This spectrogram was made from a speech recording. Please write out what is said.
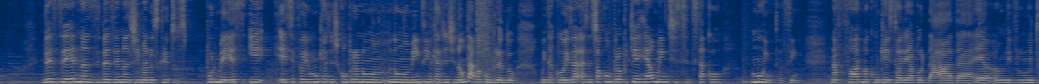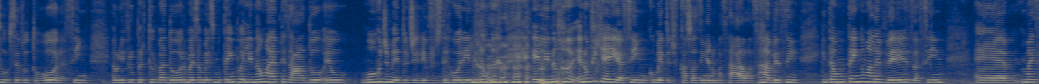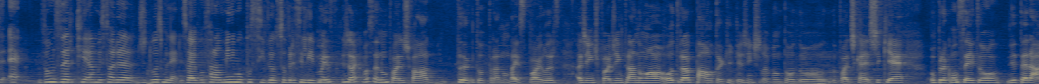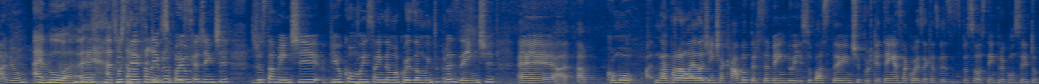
dezenas e dezenas de manuscritos por mês. E esse foi um que a gente comprou num, num momento em que a gente não estava comprando muita coisa, a gente só comprou porque realmente se destacou muito, assim, na forma com que a história é abordada, é um livro muito sedutor, assim, é um livro perturbador, mas ao mesmo tempo ele não é pesado, eu morro de medo de livro de terror e ele não, ele não, eu não fiquei, assim, com medo de ficar sozinha numa sala, sabe, assim, então tem uma leveza, assim, é, mas é, vamos dizer que é uma história de duas mulheres. Vai, eu vou falar o mínimo possível sobre esse livro. Mas já que você não pode falar tanto pra não dar spoilers, a gente pode entrar numa outra pauta aqui que a gente levantou do, do podcast, que é o preconceito literário. Ah, é boa. É, a gente Porque tava esse falando livro sobre foi isso. um que a gente justamente viu como isso ainda é uma coisa muito presente. É, a- a- como na paralela a gente acaba percebendo isso bastante, porque tem essa coisa que às vezes as pessoas têm preconceito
